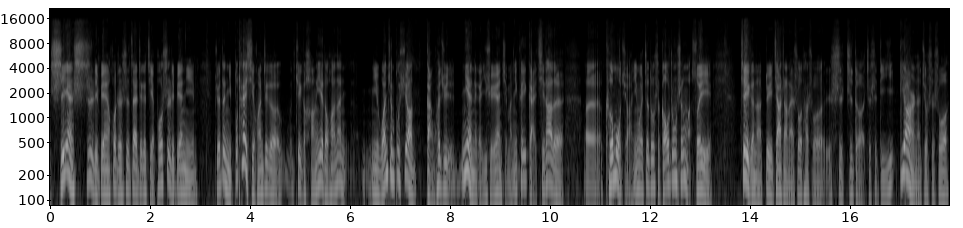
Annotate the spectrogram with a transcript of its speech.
实验室里边，或者是在这个解剖室里边，你觉得你不太喜欢这个这个行业的话，那你完全不需要赶快去念那个医学院去嘛，你可以改其他的。呃，科目去啊，因为这都是高中生嘛，所以这个呢，对家长来说，他说是值得，这是第一。第二呢，就是说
